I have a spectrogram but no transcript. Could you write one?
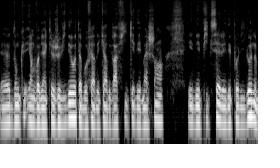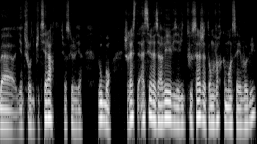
donc, et on le voit bien avec le jeu vidéo, tu as beau faire des cartes graphiques et des machins et des pixels et des polygones, bah il y a toujours du pixel art, tu vois ce que je veux dire. Donc bon, je reste assez réservé vis-à-vis de tout ça. J'attends de voir comment ça évolue.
